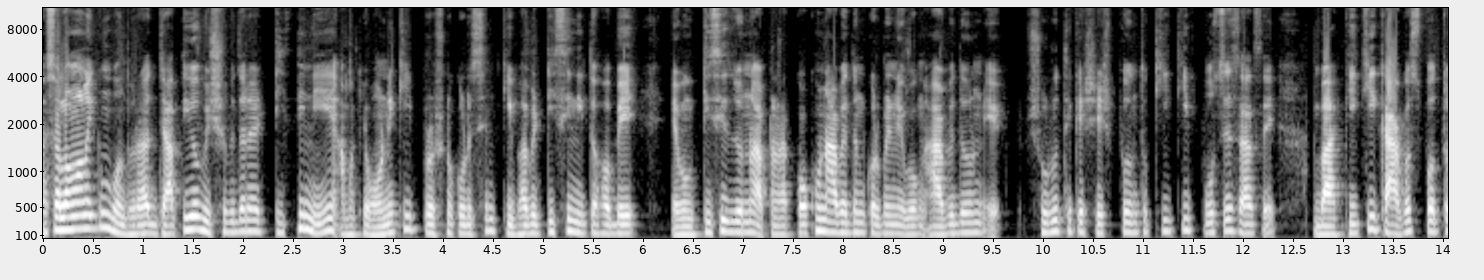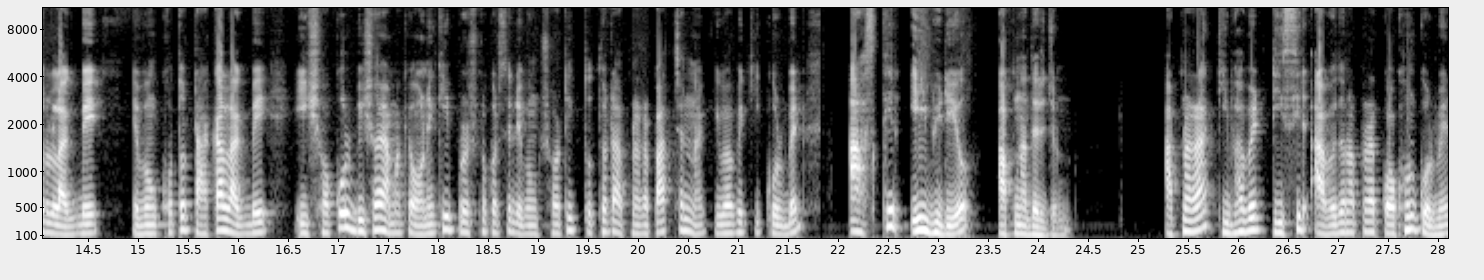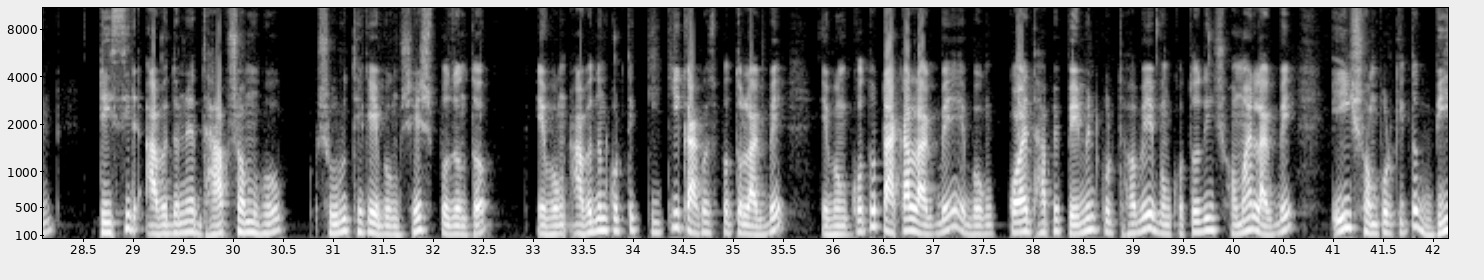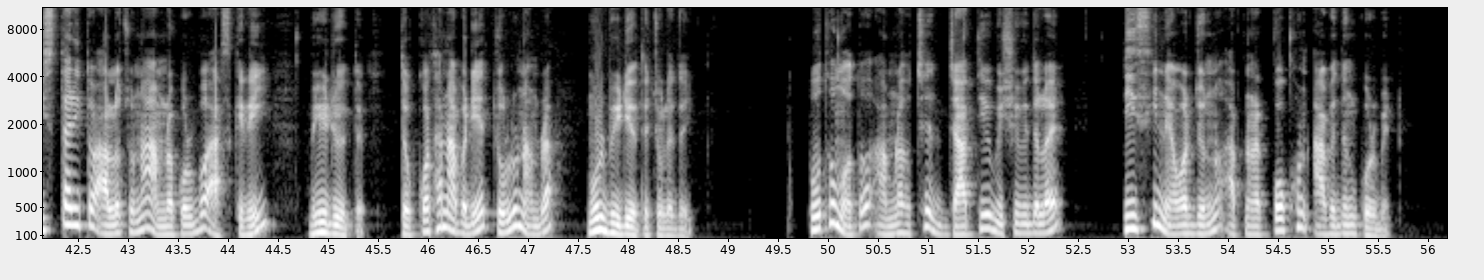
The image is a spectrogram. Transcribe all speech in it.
আসসালামু আলাইকুম বন্ধুরা। জাতীয় বিশ্ববিদ্যালয়ের টিসি নিয়ে আমাকে অনেকেই প্রশ্ন করেছেন, কীভাবে টিসি নিতে হবে এবং টিসির জন্য আপনারা কখন আবেদন করবেন এবং আবেদন শুরু থেকে শেষ পর্যন্ত কি কি প্রসেস আছে বা কি কি কাগজপত্র লাগবে এবং কত টাকা লাগবে, এই সকল বিষয়ে আমাকে অনেকেই প্রশ্ন করছেন এবং সঠিক তথ্যটা আপনারা পাচ্ছেন না, কীভাবে কি করবেন। আজকের এই ভিডিও আপনাদের জন্য। আপনারা কীভাবে টিসির আবেদন আপনারা কখন করবেন টিসির আবেদনের ধাপসমূহ শুরু থেকে এবং শেষ পর্যন্ত, এবং আবেদন করতে কি কি কাগজপত্র লাগবে এবং কত টাকা লাগবে এবং কয় ধাপে পেমেন্ট করতে হবে এবং কতদিন সময় লাগবে, এই সম্পর্কিত বিস্তারিত আলোচনা আমরা করব আজকের এই ভিডিওতে। তো কথা না বাড়িয়ে চলুন আমরা মূল ভিডিওতে চলে যাই। প্রথমত আমরা হচ্ছে জাতীয় বিশ্ববিদ্যালয়ে টিসি নেওয়ার জন্য আপনারা কখন আবেদন করবেন?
